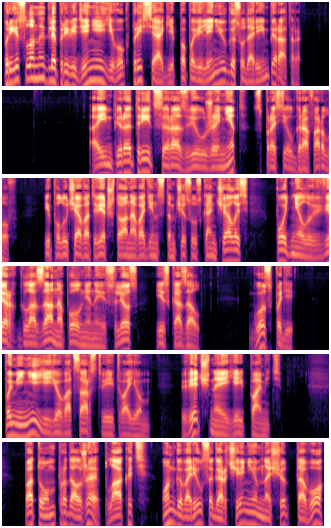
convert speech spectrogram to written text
присланы для приведения его к присяге по повелению государя-императора. «А императрицы разве уже нет?» — спросил граф Орлов. И, получав ответ, что она в одиннадцатом часу скончалась, поднял вверх глаза, наполненные слез, и сказал, «Господи, помяни ее во царстве Твоем, вечная ей память». Потом, продолжая плакать, он говорил с огорчением насчет того,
